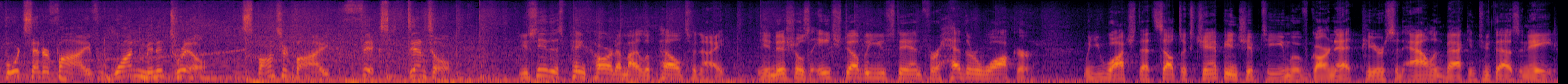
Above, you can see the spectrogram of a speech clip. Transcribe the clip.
Sports Center 5 one minute drill. Sponsored by Fixed Dental. You see this pink heart on my lapel tonight. The initials HW stand for Heather Walker. When you watched that Celtics championship team of Garnett, Pierce, and Allen back in 2008,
